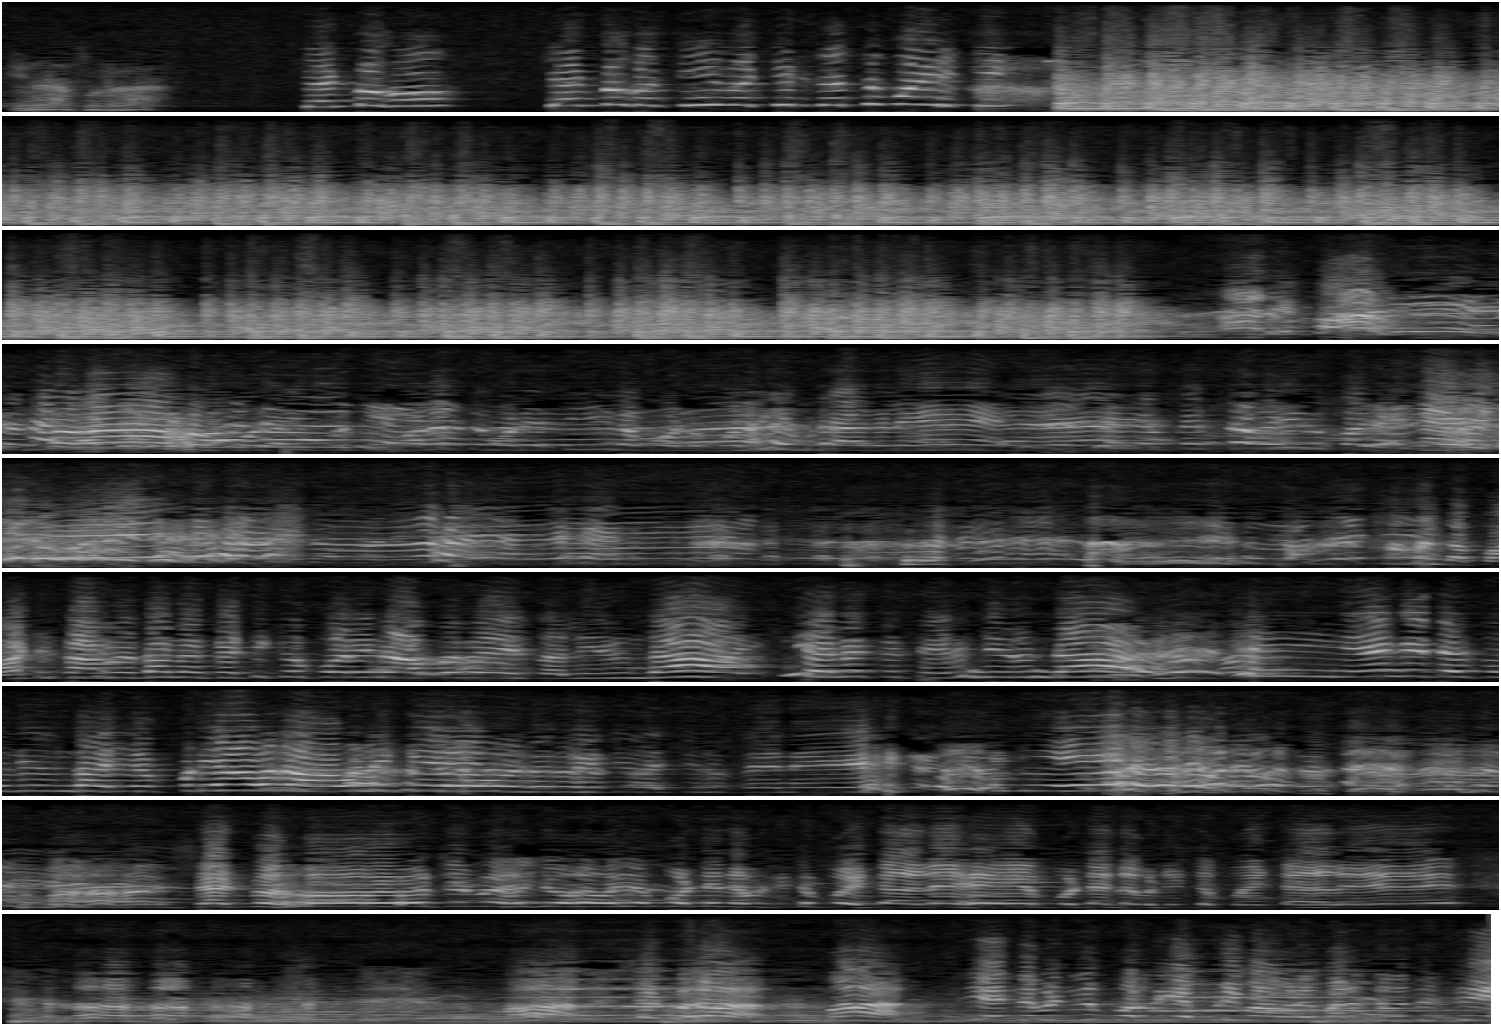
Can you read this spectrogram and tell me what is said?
என்னடா சொல்ற? செண்பகம் செண்பகம் தீ வச்சிட்டு செத்து போயிருச்சு. தான் நான் கட்டிக்க போறேன்னு அப்பவே சொல்லியிருந்தா எனக்கு தெரிஞ்சிருந்தா என்கிட்ட சொல்லியிருந்தா எப்படியாவது அவனுக்கே ஒண்ணு கட்டி வச்சிருப்பேனே. என் பொண்ணு என்ன விட்டுட்டு போயிட்டாளே என் பொண்ணு என்ன விட்டுட்டு போயிட்டாளே. நீ என்ன விட்டுட்டு போறது எப்படிமா அவனுக்கு மனசு வந்துச்சு?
